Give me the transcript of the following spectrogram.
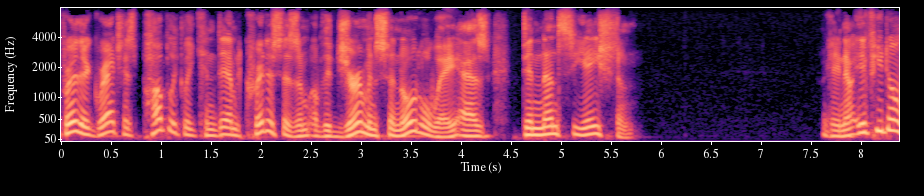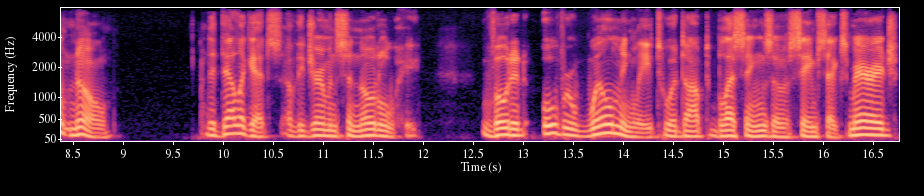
Further, Grech has publicly condemned criticism of the German synodal way as denunciation. Okay, now if you don't know, the delegates of the German synodal way voted overwhelmingly to adopt blessings of same sex marriage,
